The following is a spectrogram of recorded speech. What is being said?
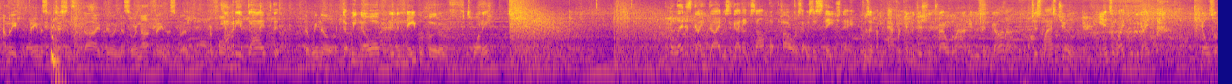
How many famous magicians have died doing this, or not famous, but performing? How many have died that that we know of? that we know of in the neighborhood of 20? The latest guy who died was a guy named Zamba Powers. That was his stage name. It was an African magician that traveled around. He was in Ghana just last June. He hands a rifle to the guy, kills him.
